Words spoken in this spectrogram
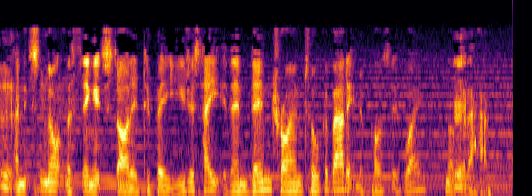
Mm. And it's not the thing it started to be. You just hate it. Then, then try and talk about it in a positive way. Not Mm. gonna happen.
